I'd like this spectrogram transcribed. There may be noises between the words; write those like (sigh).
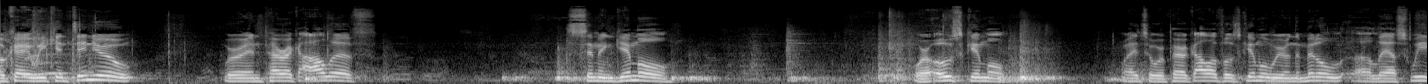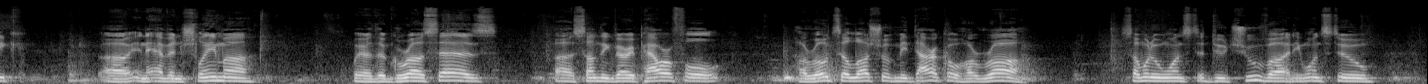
Okay, we continue. We're in Parak Aleph, Siman Gimel, or Os Gimel. Right, so we're Parak Aleph, Os Gimel. We were in the middle uh, last week uh, in Even Shleima, where the Gra says uh, something very powerful. Harotza Lashuv Midarko Hara. Someone who wants to do tshuva and he wants to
